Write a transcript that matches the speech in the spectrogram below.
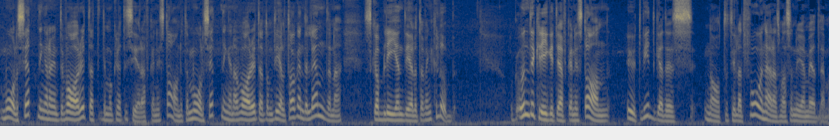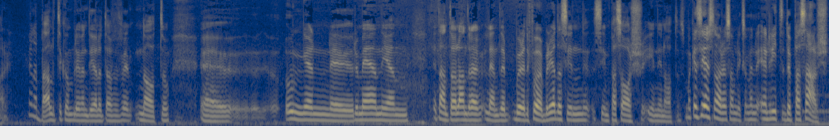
målsättningen har inte varit att demokratisera Afghanistan utan målsättningen har varit att de deltagande länderna ska bli en del av en klubb. Och under kriget i Afghanistan utvidgades NATO till att få en herrans massa nya medlemmar. Hela Baltikum blev en del av NATO Uh, Ungern, uh, Rumänien, ett antal andra länder började förbereda sin, sin passage in i NATO. Så man kan se det snarare som liksom en, en rite de passage.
